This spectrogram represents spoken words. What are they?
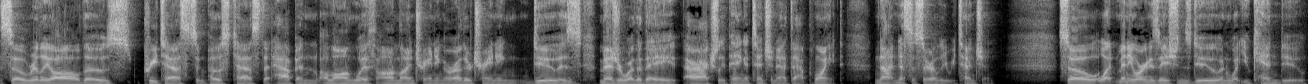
So, really, all those pre tests and post tests that happen along with online training or other training do is measure whether they are actually paying attention at that point, not necessarily retention. So, what many organizations do and what you can do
